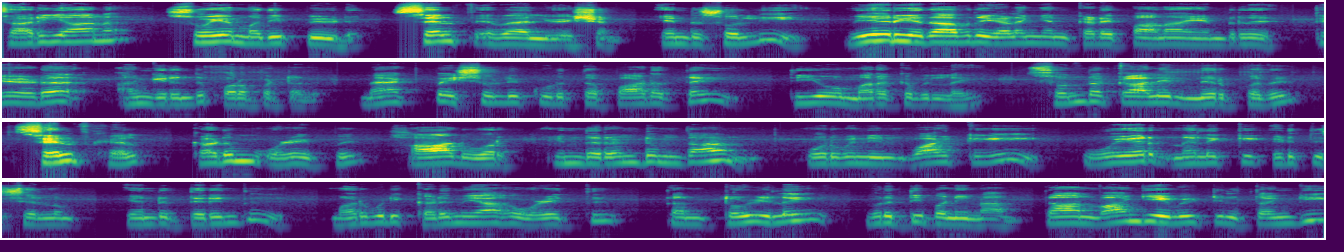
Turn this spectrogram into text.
சரியான சுய மதிப்பீடு செல்ஃப் எவால்யூவேஷன் என்று சொல்லி வேறு ஏதாவது இளைஞன் கிடைப்பானா என்று தேட அங்கிருந்து புறப்பட்டது. மேக்பை சொல்லி கொடுத்த பாடத்தை தியோ மறக்கவில்லை. சொந்த காலில் நிற்பது செல்ஃப் ஹெல்ப் கடும் உழைப்பு ஹார்ட் ஒர்க் இந்த ரெண்டும் தான் ஒருவனின் வாழ்க்கையை உயர் நிலைக்கு எடுத்து செல்லும் என்று தெரிந்து மறுபடி கடுமையாக உழைத்து தன் தொழிலை விருத்தி பண்ணினான். தான் வாங்கிய வீட்டில் தங்கி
